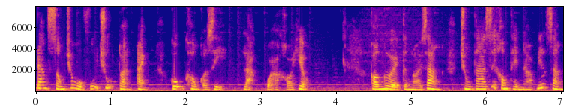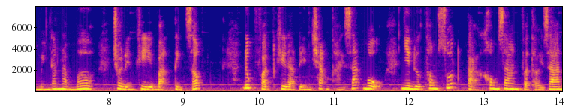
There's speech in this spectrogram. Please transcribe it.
đang sống trong một vũ trụ toàn ảnh cũng không có gì là quá khó hiểu. Có người từng nói rằng chúng ta sẽ không thể nào biết rằng mình đang nằm mơ cho đến khi bạn tỉnh giấc. Đức Phật khi đạt đến trạng thái giác ngộ, nhìn được thông suốt cả không gian và thời gian,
